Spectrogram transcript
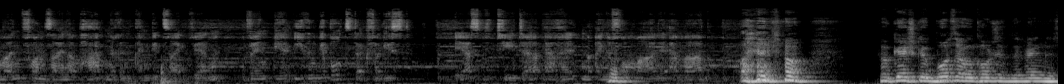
Ehemann von seiner Partnerin angezeigt werden, wenn er ihren Geburtstag vergisst. Ersttäter erhalten eine formale Ermahnung. Alter, vergiss Geburtstag und kommst ins Gefängnis.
